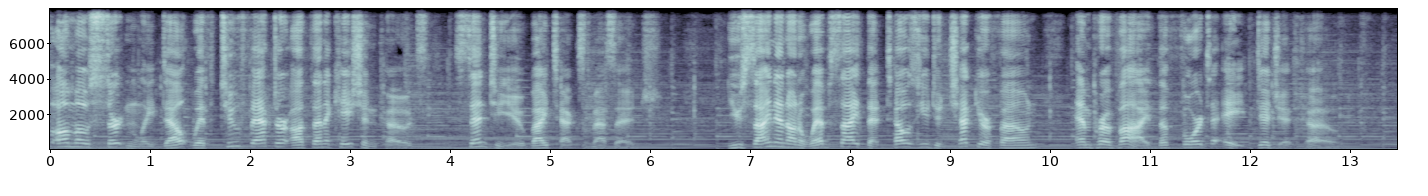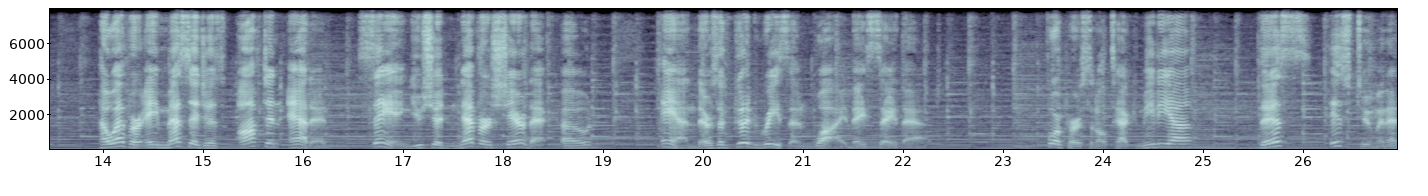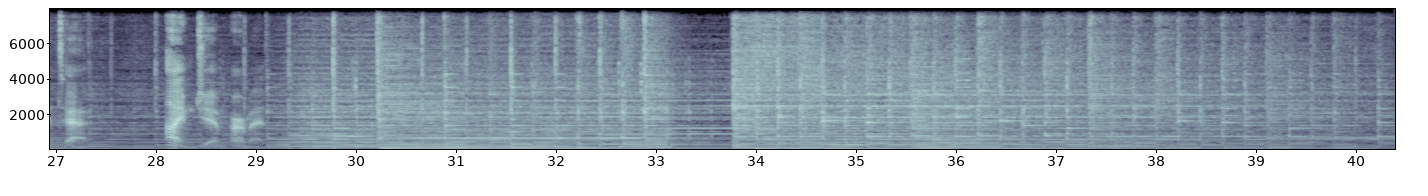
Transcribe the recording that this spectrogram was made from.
You've almost certainly dealt with two factor authentication codes sent to you by text message. You sign in on a website that tells you to check your phone and provide the 4 to 8 digit code. However, a message is often added saying you should never share that code, and there's a good reason why they say that. For Personal Tech Media, this is 2 Minute Tech. I'm Jim Herman.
